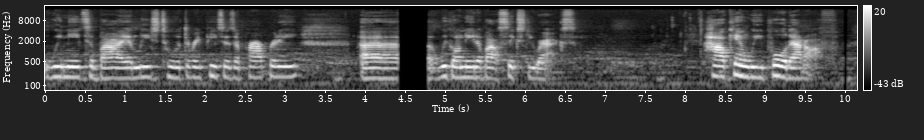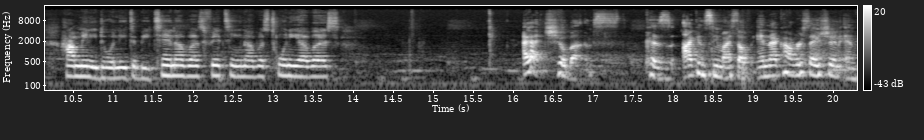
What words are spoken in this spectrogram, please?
We need to buy at least two or three pieces of property. Uh, we're gonna need about 60 racks. how can we pull that off? How many do it need to be? 10 of us, 15 of us, 20 of us? I got chill bumps because I can see myself in that conversation, and,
